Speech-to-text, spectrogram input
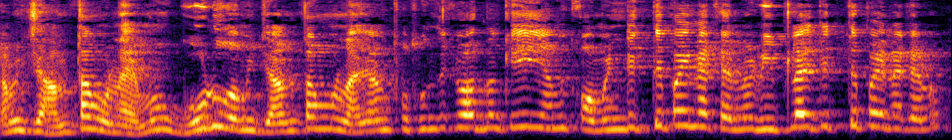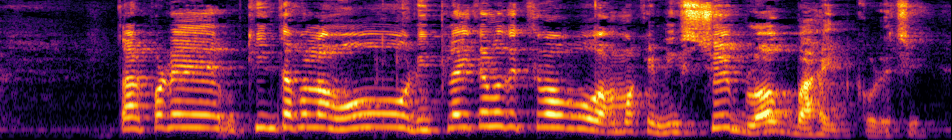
আমি জানতামও না, এমন গরু আমি জানতামও না। আমি প্রথম থেকে ভাবতাম, কি, আমি কমেন্ট দেখতে পাই না কেন? রিপ্লাই দেখতে পাই না কেন? তারপরে চিন্তা করলাম, ও রিপ্লাই কেন দেখতে পাবো? আমাকে নিশ্চয়ই ব্লগ বা হাইড করেছে।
